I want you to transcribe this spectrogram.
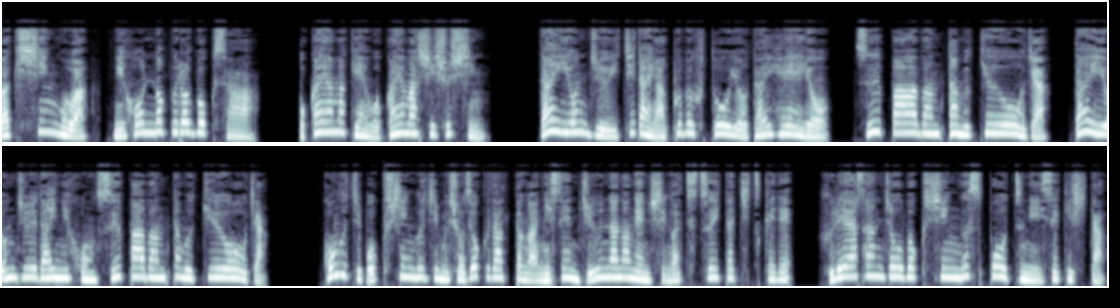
脇慎吾は日本のプロボクサー。岡山県岡山市出身。第41代アプブフ東洋太平洋スーパーバンタム級王者。第40代日本スーパーバンタム級王者。小口ボクシングジム所属だったが2017年4月1日付でフレア三条ボクシングスポーツに移籍した。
